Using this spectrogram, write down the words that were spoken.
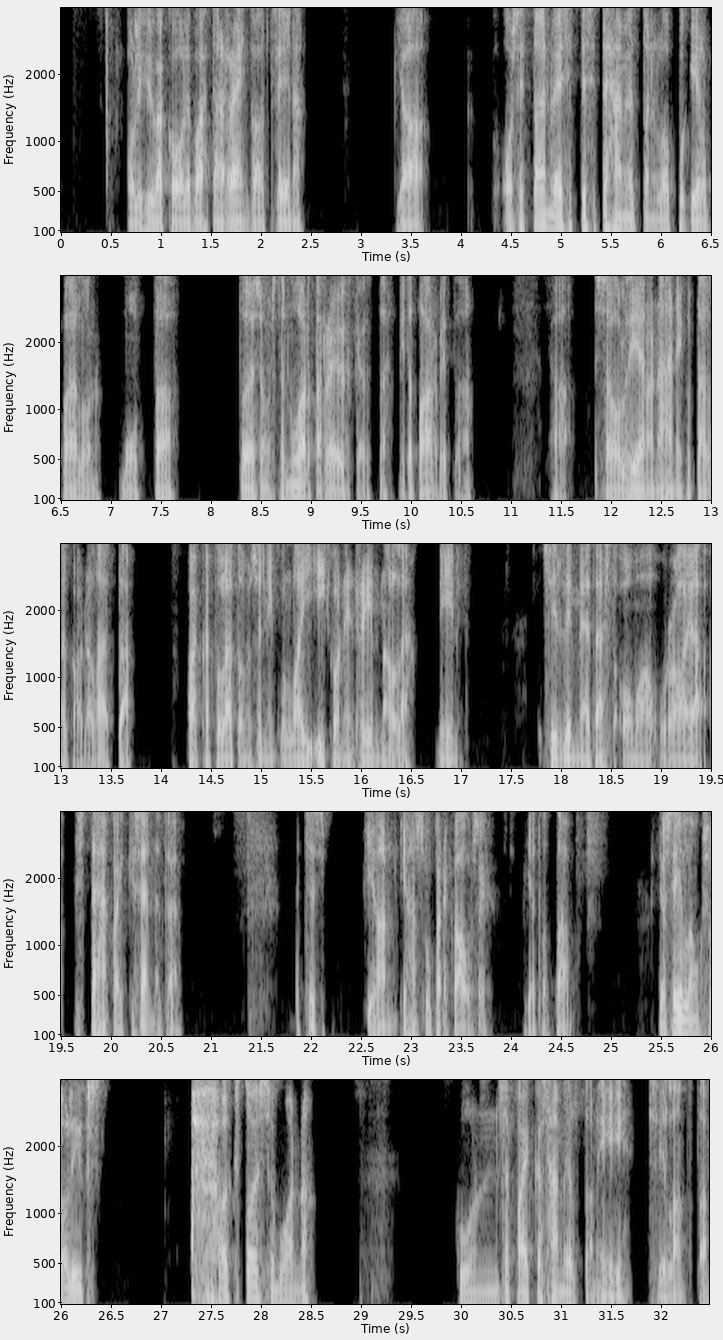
oli hyvä, kun oli vaihtanut renkaat siinä ja osittain vesitti sitten Hamiltonin loppukilpailun, mutta toi semmoista nuorta röyhkeyttä, mitä tarvitaan. Ja se on ollut hieno nähdä niin kuin tällä kaudella, että vaikka tulee tuommoisen niin laji-ikonin rinnalle, niin silti mietitään sitä omaa uraa ja sitten tehdään kaikki sen eteen. Et siis ihan, ihan superkausi. Ja tota, jo silloin, kun se oli yksi, oliko toissa vuonna, kun se paikkasi Hamiltonia silloin, tota,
